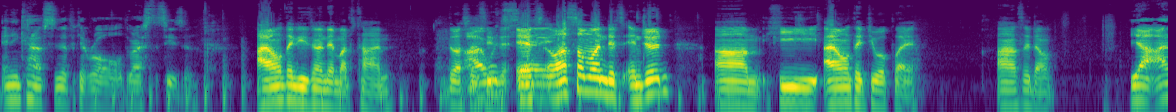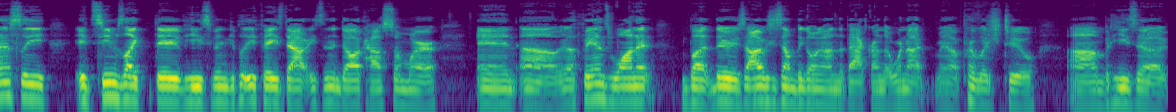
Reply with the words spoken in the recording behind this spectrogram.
any kind of significant role the rest of the season? I don't think he's going to get much time the rest of the I season. If unless someone gets injured, um, he I don't think he will play. Honestly, don't. Yeah, honestly, it seems like they've he's been completely phased out. He's in the doghouse somewhere, and uh, you know, fans want it, but there's obviously something going on in the background that we're not you know, privileged to. Um, but he's a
